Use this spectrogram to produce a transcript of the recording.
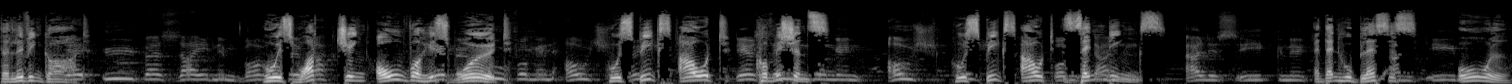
the living God, who is watching over His word, who speaks out commissions, who speaks out sendings, and then who blesses all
